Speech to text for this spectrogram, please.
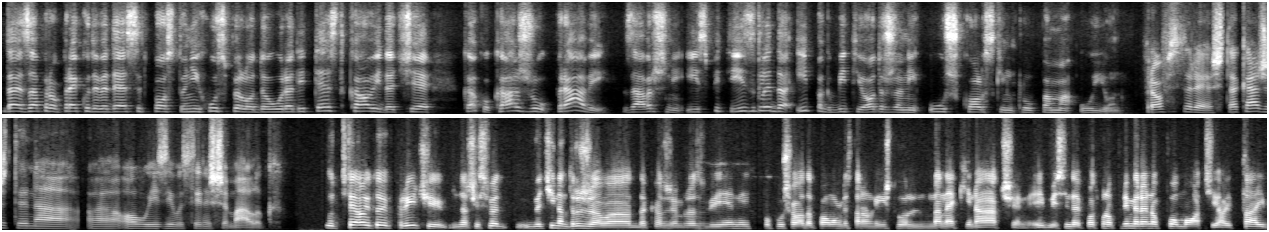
da je zapravo preko 90% njih uspelo da uradi test, kao i da će kako kažu, pravi završni ispit izgleda ipak biti održani u školskim klupama u junu. Profesore, šta kažete na a, ovu izjavu Siniše Malog? U cijeloj toj priči, znači sve, većina država, da kažem, razvijenih pokušava da pomogne stanovništvu na neki način i mislim da je potpuno primjereno pomoći, ali taj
